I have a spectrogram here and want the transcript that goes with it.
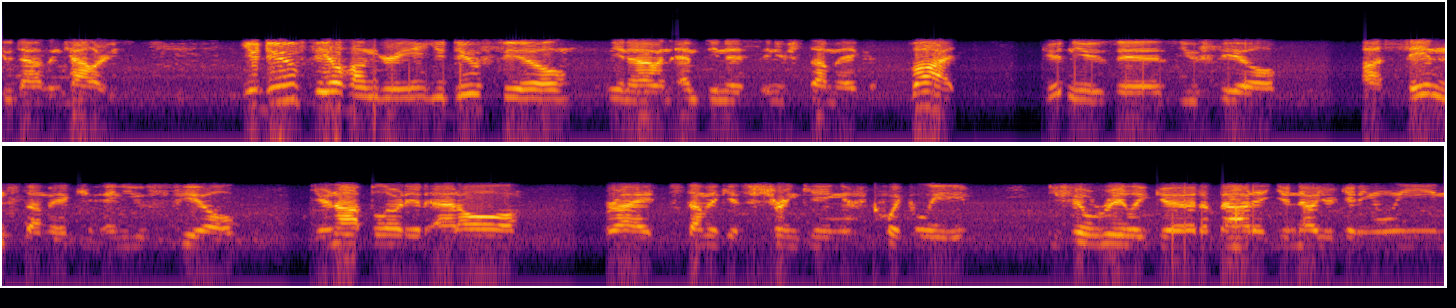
2,000 calories. You do feel hungry. You do feel, you know, an emptiness in your stomach. But good news is you feel a thin stomach and you feel you're not bloated at all, right? Stomach is shrinking quickly, You feel really good about it. You know you're getting lean.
